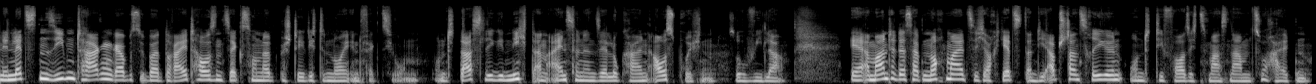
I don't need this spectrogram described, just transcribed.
In den letzten sieben Tagen gab es über 3600 bestätigte Neuinfektionen. Und das liege nicht an einzelnen sehr lokalen Ausbrüchen, so Wieler. Er ermahnte deshalb nochmals, sich auch jetzt an die Abstandsregeln und die Vorsichtsmaßnahmen zu halten.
